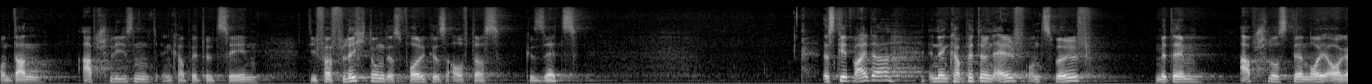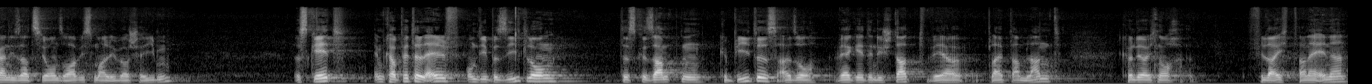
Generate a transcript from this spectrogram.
und dann abschließend in Kapitel 10 die Verpflichtung des Volkes auf das Gesetz. Es geht weiter in den Kapiteln 11 und 12 mit dem Abschluss der Neuorganisation, so habe ich es mal überschrieben. Es geht im Kapitel 11 um die Besiedlung des gesamten Gebietes, also wer geht in die Stadt, wer bleibt am Land, könnt ihr euch noch vielleicht daran erinnern.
